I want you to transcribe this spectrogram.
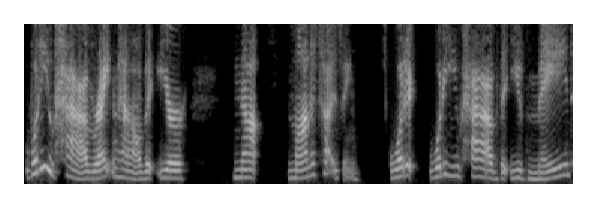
what do you have right now that you're not monetizing? What are, what do you have that you've made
